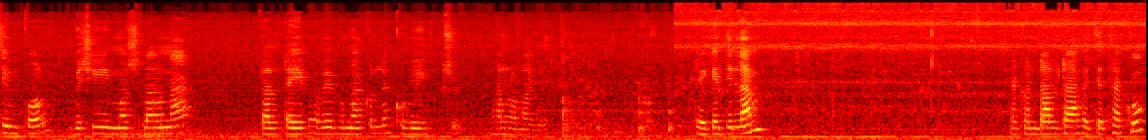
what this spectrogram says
সিম্পল, বেশি মশলাও না। ডালটা এইভাবে বোনা করলে খুবই ভালো লাগে। রেখে দিলাম। এখন ডালটা হইতে থাকুক।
